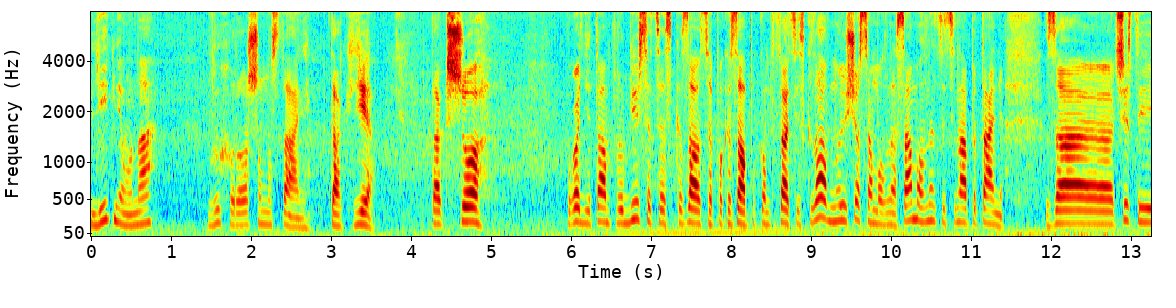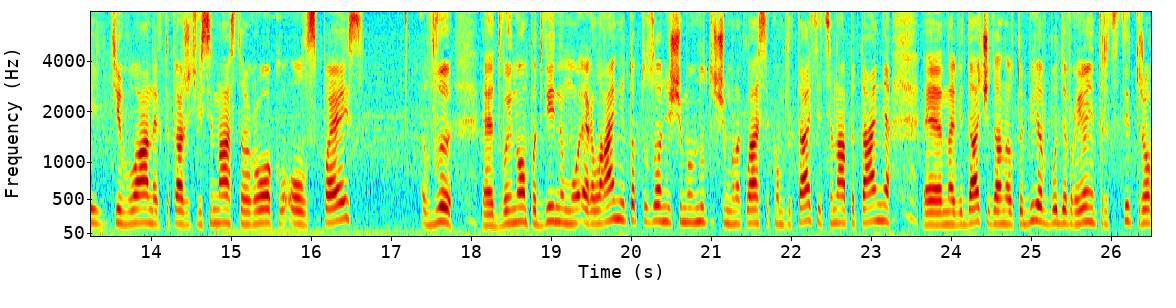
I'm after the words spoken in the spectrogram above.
літня, вона в хорошому стані. Так, є. Так що, вроді там пробігся, це сказав, це показав по комплектації, сказав. Ну і що саме головне? Саме головне це ціна питання. За чистий Тігуан, як то кажуть, 18-го року All Space в е, двойному подвійному ерлайні, тобто зовнішньому внутрішньому на класі комплектації, ціна питання е, на віддачу даного автомобіля буде в районі 33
